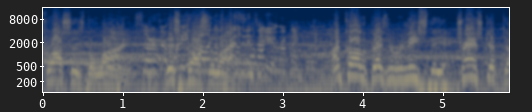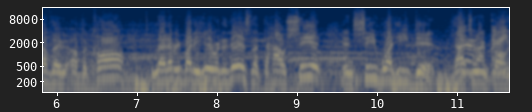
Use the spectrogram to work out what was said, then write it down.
crosses the line. Sir, this what are you crosses the line. the president to do? I'm calling the president to release the transcript of the of the call. Let everybody hear what it is. Let the House see it and see what he did. That's what I'm calling.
